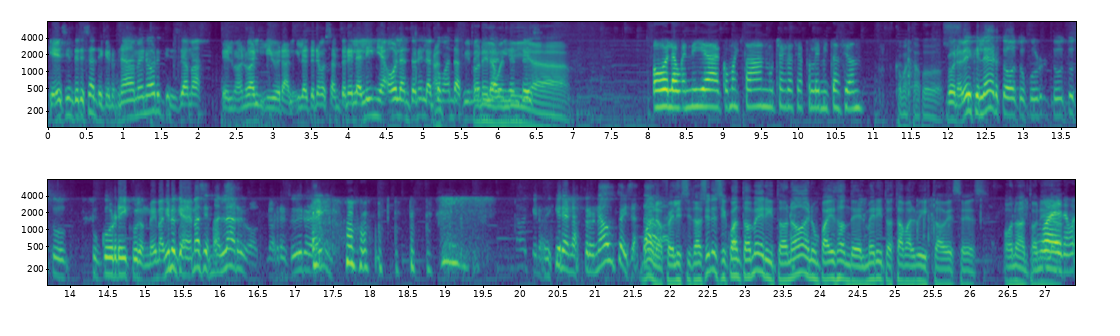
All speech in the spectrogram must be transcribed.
que es interesante, que no es nada menor, que se llama El Manual Liberal. Y la tenemos a Antonella línea. Hola Antonella, ¿cómo andas? Bienvenida. Antonella, buen día. Hola, buen día, ¿cómo están? Muchas gracias por la invitación. ¿Cómo estás vos? Bueno, había que leer todo tu, cur- tu, tu, tu- tu currículum. Me imagino que además es más largo. Lo resubieron ahí. que nos dijeran astronauta y ya está. Bueno, felicitaciones y cuánto mérito, ¿no? En un país donde el mérito está mal visto a veces. ¿O no, Antonella? Bueno,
